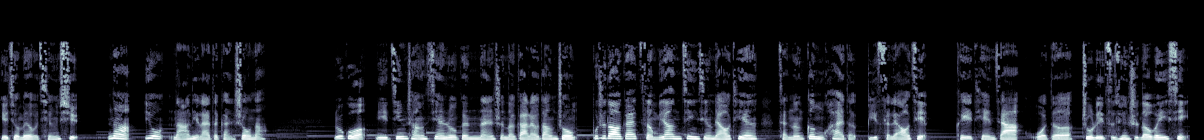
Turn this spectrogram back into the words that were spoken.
也就没有情绪。那又哪里来的感受呢？如果你经常陷入跟男生的尬聊当中，不知道该怎么样进行聊天，才能更快的彼此了解。可以添加我的助理咨询师的微信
